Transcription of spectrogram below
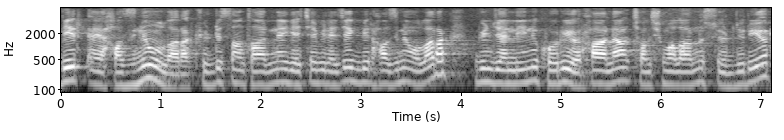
bir e, hazine olarak, Kürdistan tarihine geçebilecek bir hazine olarak güncelliğini koruyor. Hala çalışmalarını sürdürüyor.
